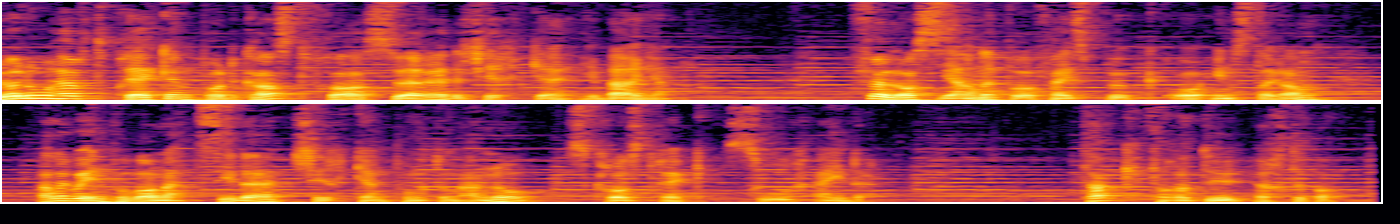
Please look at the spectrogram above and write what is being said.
Du har nå hørt Preken-podkast fra Søreide kirke i Bergen. Følg oss gjerne på Facebook og Instagram, eller gå inn på vår nettside kirken.no – soreide. Takk for at du hørte på.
